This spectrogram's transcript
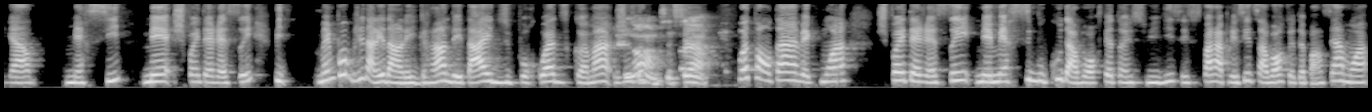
Regarde, merci, mais je suis pas intéressée. Puis même pas obligé d'aller dans les grands détails du pourquoi, du comment. non, c'est ça. Pas ton temps avec moi, je suis pas intéressée, mais merci beaucoup d'avoir fait un suivi. C'est super apprécié de savoir que tu as pensé à moi.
